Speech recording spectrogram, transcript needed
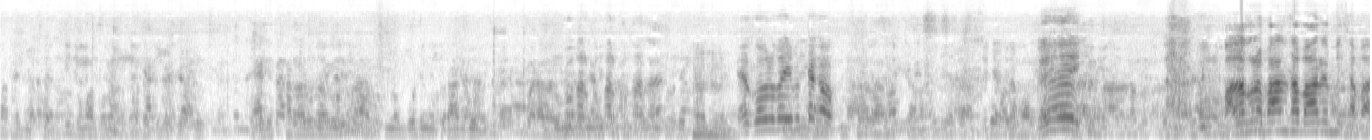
পাঠিয়ে দিচ্ছি আর কি। তোমার পর্যন্ত পাঠিয়ে দিলে যেহেতু এদিকে থাকারও জায়গা নেই আর কোনো বোর্ডিং এ তো রাখব না ভালো করে ফান সাবা আর মিছাবা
